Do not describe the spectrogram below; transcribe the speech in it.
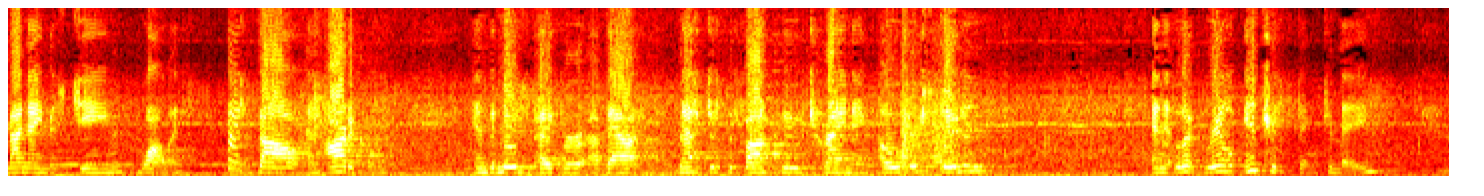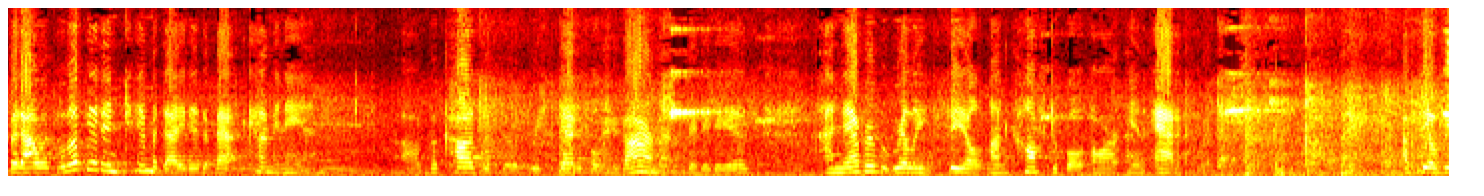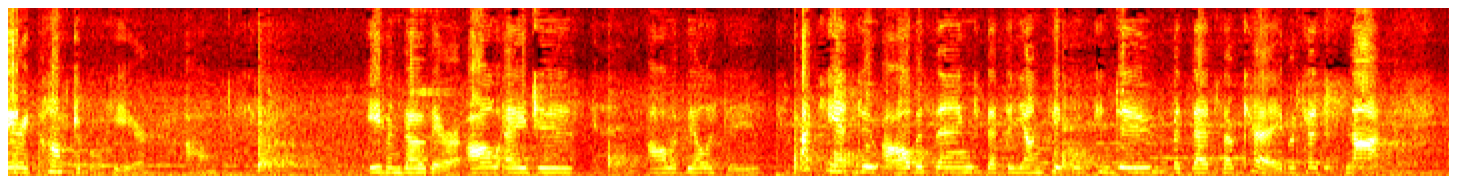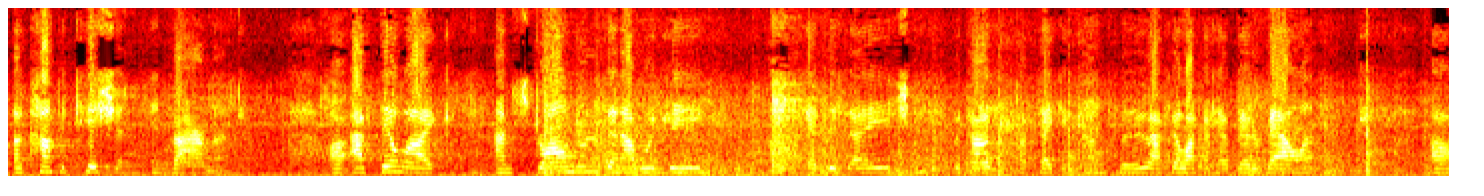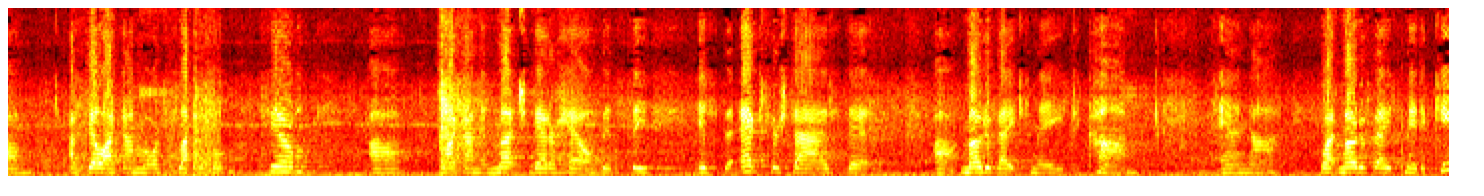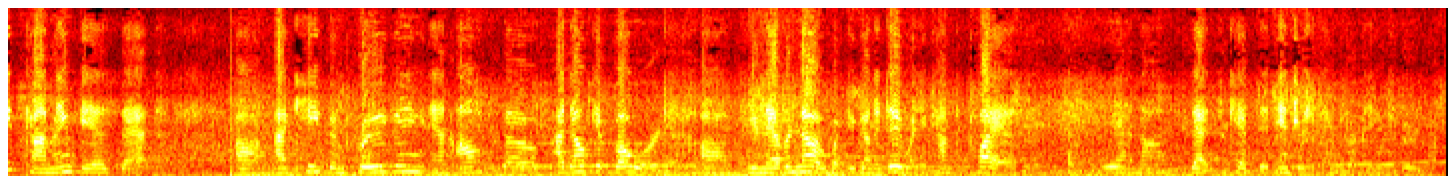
My name is Jean Wallace. I saw an article in the newspaper about Master Safakhoo training older students, and it looked real interesting to me, but I was a little bit intimidated about coming in uh, because of the respectful environment that it is. I never really feel uncomfortable or inadequate. I feel very comfortable here, um, even though there are all ages and all abilities. I can't do all the things that the young people can do, but that's okay because it's not a competition environment. Uh, I feel like I'm stronger than I would be uh, at this age because I've taken Kung Fu. I feel like I have better balance. Um, I feel like I'm more flexible. I feel uh, like I'm in much better health. It's the, it's the exercise that uh, motivates me to come. And uh, what motivates me to keep coming is that uh, I keep improving and also I don't get bored. Um, you never know what you're going to do when you come to class and uh, that's kept it interesting for me.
